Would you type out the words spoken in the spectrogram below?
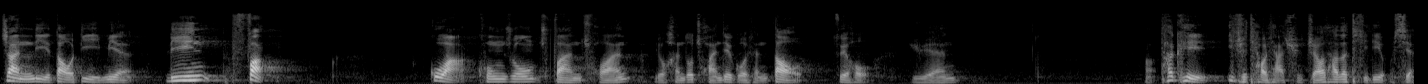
站立到地面，拎放，挂空中，反传，有很多传递过程到最后圆。啊，它可以一直跳下去，只要他的体力有限，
